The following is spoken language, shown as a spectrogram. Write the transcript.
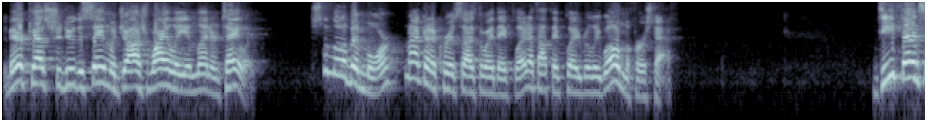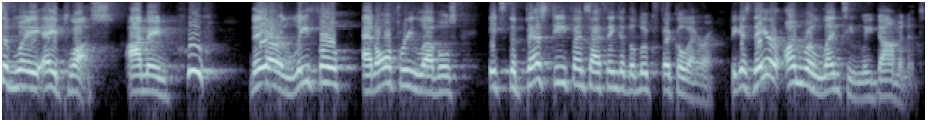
The Bearcats should do the same with Josh Whyle and Leonard Taylor. Just a little bit more. I'm not going to criticize the way they played. I thought they played really well in the first half. Defensively, A plus. I mean, whew, they are lethal at all three levels. It's the best defense, I think, of the Luke Fickell era because they are unrelentingly dominant.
